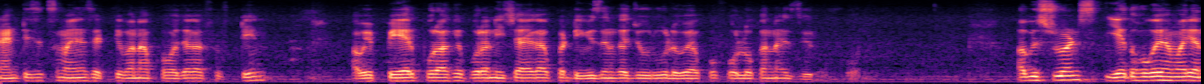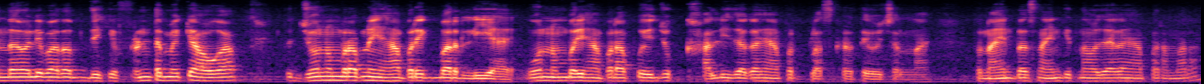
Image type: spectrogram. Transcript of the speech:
Ninety six minus eighty one आपका हो जाएगा फिफ्टीन अब ये पेयर पूरा के पूरा नीचे आएगा, आपका डिवीज़न का जो रूल है, आपको फॉलो करना है ज़ीरो फोर अब स्टूडेंट्स ये तो हो गई हमारी अंदर वाली बात। अब देखिए फ्रंट में क्या होगा? तो जो नंबर आपने यहाँ पर एक बार लिया है, वो नंबर यहाँ पर आपको ये जो खाली जगह है, यहाँ पर प्लस करते हुए चलना है। तो नाइन प्लस नाइन कितना हो जाएगा यहाँ पर? हमारा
